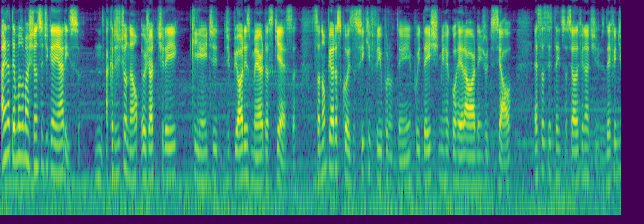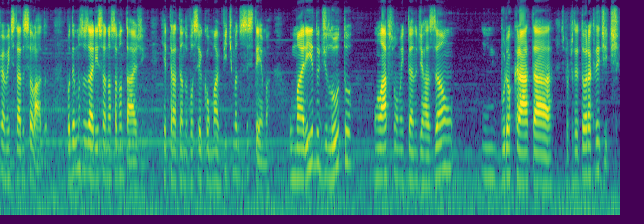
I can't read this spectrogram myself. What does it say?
Ainda temos uma chance de ganhar isso. Hum, Acredite ou não, eu já tirei cliente de piores merdas que essa. Só não piore as coisas, fique frio por um tempo e deixe-me recorrer à ordem judicial. Essa assistente social definitiv- definitivamente está do seu lado. Podemos usar isso à nossa vantagem, retratando você como uma vítima do sistema. Um marido de luto, um lapso momentâneo de razão, um burocrata superprotetor, acredite.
